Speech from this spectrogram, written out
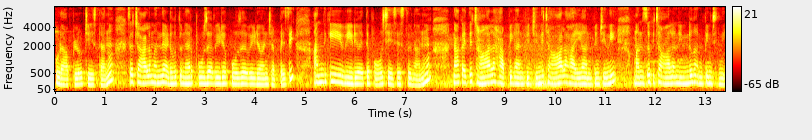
కూడా అప్లోడ్ చేస్తాను. సో చాలామంది అడుగుతున్నారు పూజ వీడియో పూజ వీడియో అని చెప్పేసి. అందుకే ఈ వీడియో అయితే పోస్ట్ చేసేస్తున్నాను. నాకైతే చాలా హ్యాపీగా అనిపించింది చాలా హాయిగా అనిపించింది. మనసుకి చాలా నిండుగా అనిపించింది.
